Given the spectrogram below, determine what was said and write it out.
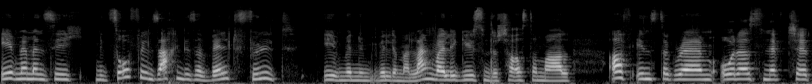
eben wenn man sich mit so vielen Sachen dieser Welt füllt, eben wenn die Welt immer langweilig ist und du schaust dann mal auf Instagram oder Snapchat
